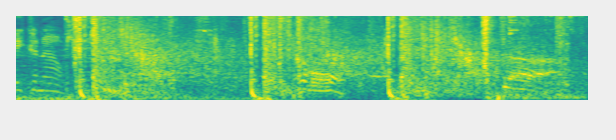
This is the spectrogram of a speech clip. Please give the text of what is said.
Taken out ah.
